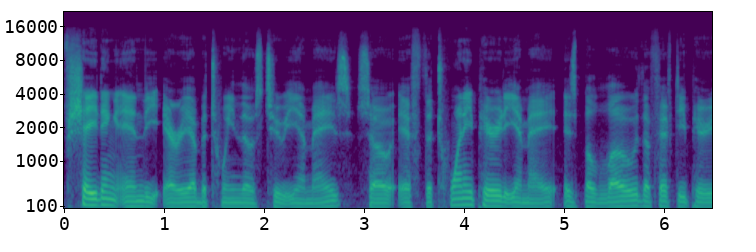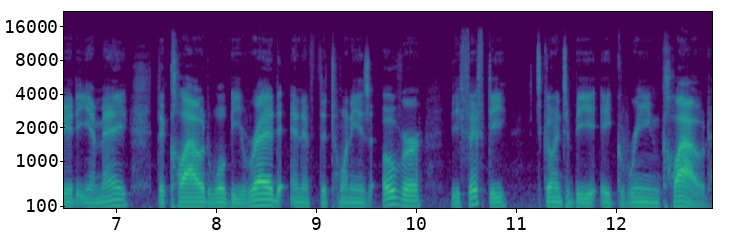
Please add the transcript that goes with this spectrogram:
shading in the area between those two EMAs. So if the 20 period EMA is below the 50 period EMA, the cloud will be red. And if the 20 is over the 50, it's going to be a green cloud.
